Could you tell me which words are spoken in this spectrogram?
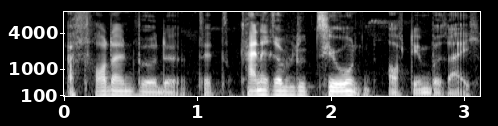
erfordern würde. Es ist jetzt keine Revolution auf dem Bereich.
